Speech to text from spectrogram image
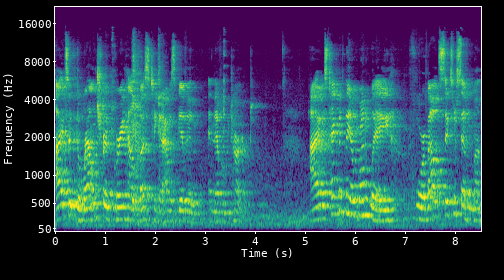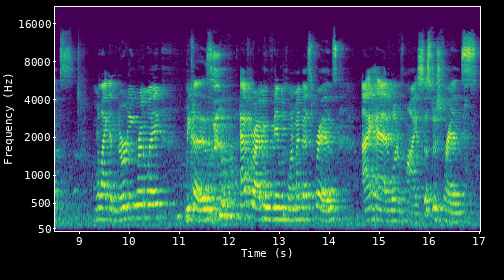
I took the round trip Greyhound bus ticket I was given and never returned. I was technically a runaway for about six or seven months. More like a nerdy runaway because after I moved in with one of my best friends, I had one of my sister's friends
